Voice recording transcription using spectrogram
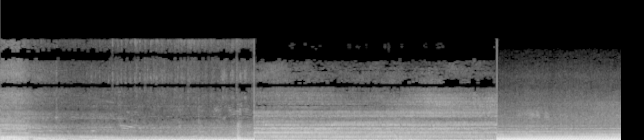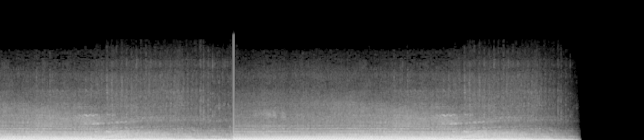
you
